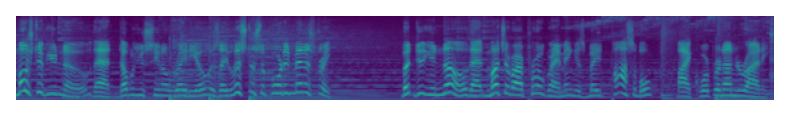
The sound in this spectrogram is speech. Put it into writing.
Most of you know that WCNO Radio is a listener supported ministry. But do you know that much of our programming is made possible by corporate underwriting?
